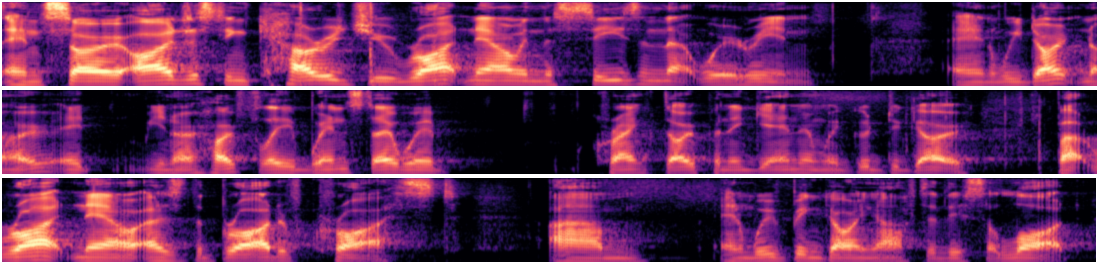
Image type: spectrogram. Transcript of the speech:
And so I just encourage you right now in the season that we're in, and we don't know it, you know, hopefully Wednesday we're cranked open again and we're good to go. But right now, as the bride of Christ, um, and we've been going after this a lot,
